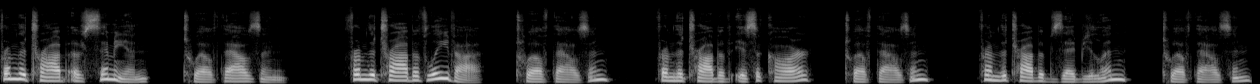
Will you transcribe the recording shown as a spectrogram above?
from the tribe of Simeon, 12,000. From the tribe of Levi, 12,000. From the tribe of Issachar, 12,000. From the tribe of Zebulun, 12,000.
